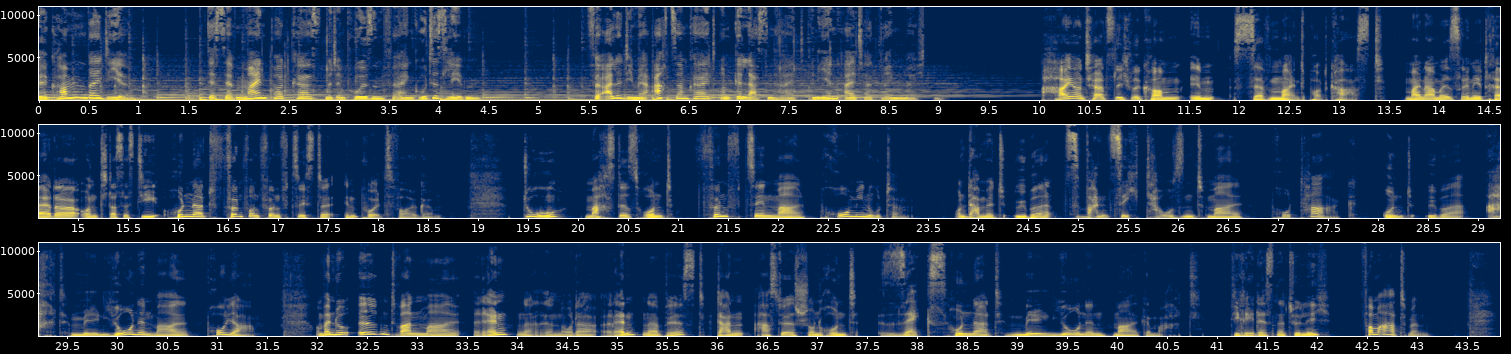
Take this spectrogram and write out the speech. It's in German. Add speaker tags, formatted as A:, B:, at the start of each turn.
A: Willkommen bei dir, der Seven Mind Podcast mit Impulsen für ein gutes Leben. Für alle, die mehr Achtsamkeit und Gelassenheit in ihren Alltag bringen möchten.
B: Hi und herzlich willkommen im Seven Mind Podcast. Mein Name ist René Träder und das ist die 155. Impulsfolge. Du machst es rund 15 Mal pro Minute und damit über 20.000 Mal pro Tag und über 8 Millionen Mal pro Jahr. Und wenn du irgendwann mal Rentnerin oder Rentner bist, dann hast du es schon rund 600 Millionen Mal gemacht. Die Rede ist natürlich vom Atmen.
